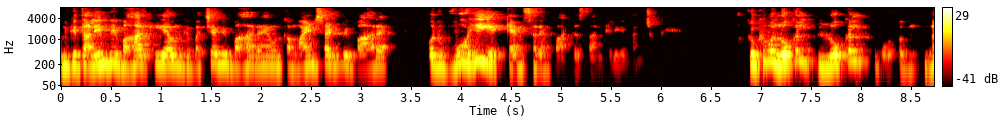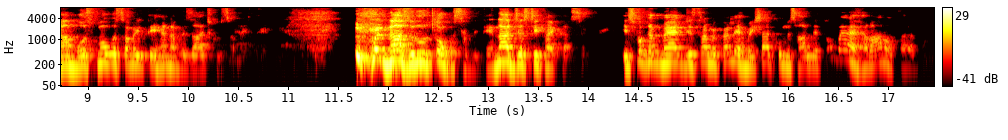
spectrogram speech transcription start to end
उनकी तालीम भी बाहर की है, उनके बच्चे भी बाहर हैं, उनका माइंड भी बाहर है और वो ही एक कैंसर है पाकिस्तान के लिए बन चुके हैं। क्योंकि वो लोकल लोकल ना मौसमों को समझते हैं, ना मिजाज को समझते हैं। ना जरूरतों को समझते हैं, ना जस्टिफाई कर सकते हैं। इस वक्त मैं, जिस तरह मैं पहले हमेशा को मिसाल देता हूँ, मैं हैरान होता रहता हूँ।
